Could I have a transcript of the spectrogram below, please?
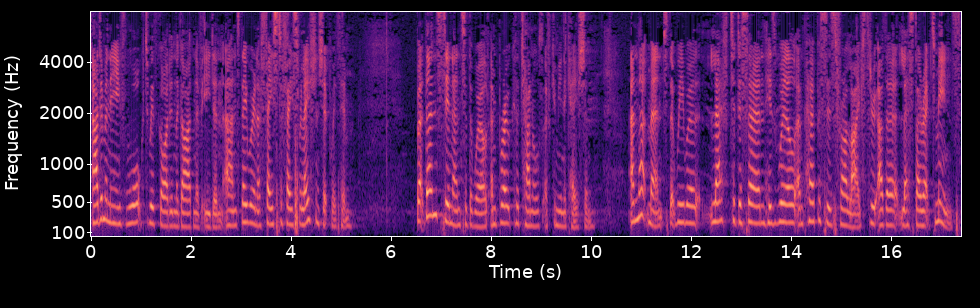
Adam and Eve walked with God in the Garden of Eden, and they were in a face to face relationship with Him. But then sin entered the world and broke the channels of communication. And that meant that we were left to discern His will and purposes for our lives through other, less direct means.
